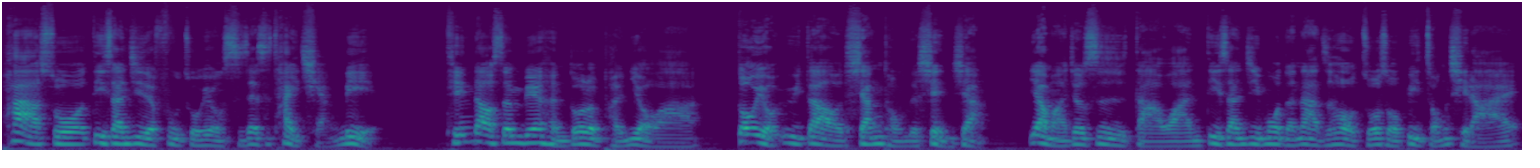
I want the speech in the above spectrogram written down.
怕说第三剂的副作用实在是太强烈。听到身边很多的朋友啊，都有遇到相同的现象，要么就是打完第三剂莫德纳之后左手臂肿起来，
